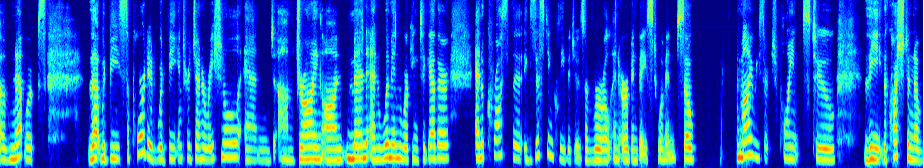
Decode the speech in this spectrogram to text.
of networks that would be supported would be intergenerational and um, drawing on men and women working together and across the existing cleavages of rural and urban based women. So, my research points to the the question of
